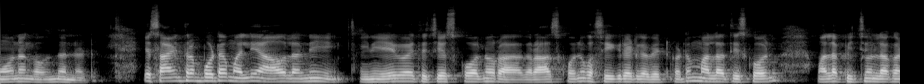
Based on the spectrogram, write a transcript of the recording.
మౌనంగా ఉందన్నట్టు. ఈ సాయంత్రం పూట మళ్ళీ ఆవులన్నీ ఈయన ఏవైతే చేసుకోవాలనో రా రాసుకొని ఒక సీక్రెట్గా పెట్టుకోవటం మళ్ళీ తీసుకొని మళ్ళీ పిచ్చోన్లాగా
